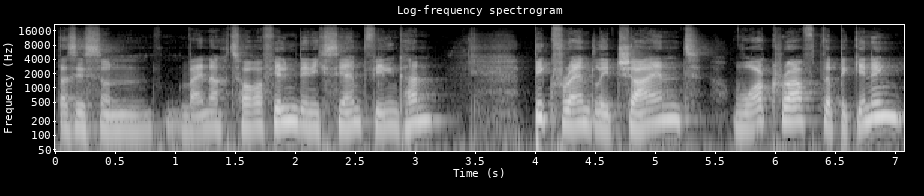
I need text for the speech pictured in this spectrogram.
das ist so ein Weihnachtshorrorfilm, den ich sehr empfehlen kann. Big Friendly Giant, Warcraft The Beginning,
